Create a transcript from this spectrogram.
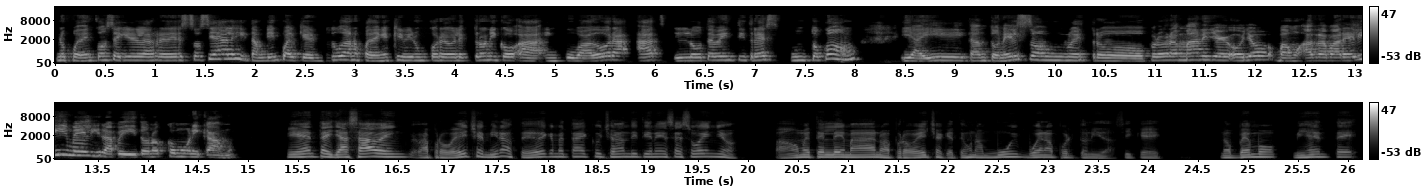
Nos pueden conseguir en las redes sociales y también cualquier duda nos pueden escribir un correo electrónico a incubadora at lote23.com y ahí tanto Nelson, nuestro program manager o yo vamos a atrapar el email y rapidito nos comunicamos. Mi gente, ya saben, aprovechen, mira, ustedes que me están escuchando y tienen ese sueño, Vamos a meterle mano, aprovecha que esta es una muy buena oportunidad. Así que nos vemos, mi gente.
